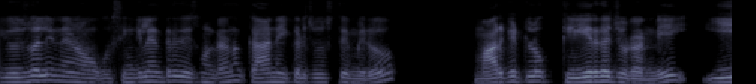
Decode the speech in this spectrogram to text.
యూజువల్లీ నేను ఒక సింగిల్ ఎంట్రీ తీసుకుంటాను. కానీ ఇక్కడ చూస్తే మీరు మార్కెట్‌లో క్లియర్‌గా చూడండి. ఈ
